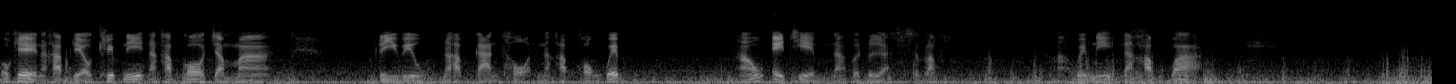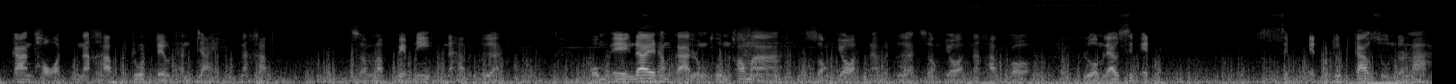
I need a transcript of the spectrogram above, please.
โอเคนะครับ เดี๋ยวคลิปนี้นะครับก็จะมารีวิวนะครับการถอนนะครับของเว็บ House ATM นะเปิดเบื่อสำหรับเว็บนี้นะครับว่าการถอนนะครับรวดเร็วทันใจนะครับสำหรับเว็บนี้นะครับเพื่อนผมเองได้ทำการลงทุนเข้ามา 2 ยอดนะเพื่อนๆสองยอดนะครับ ก็รวมแล้ว 11 11.90 ดอลลาร์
